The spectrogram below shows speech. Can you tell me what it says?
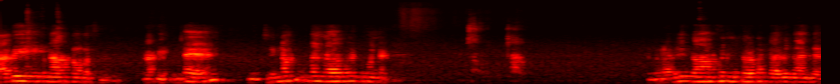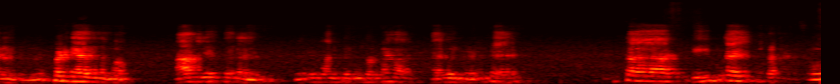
అది నాకు అంటే చిన్నప్పుడు రవి కాన్సర్ చోట కవి కాంచన్ ఉంటుంది ఇప్పటికే అది నాకు చెప్తే రవి కాన్సర్ చోట కవి ఉంటాడు అంటే ఇంత డీప్గా వెళ్తున్నాను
